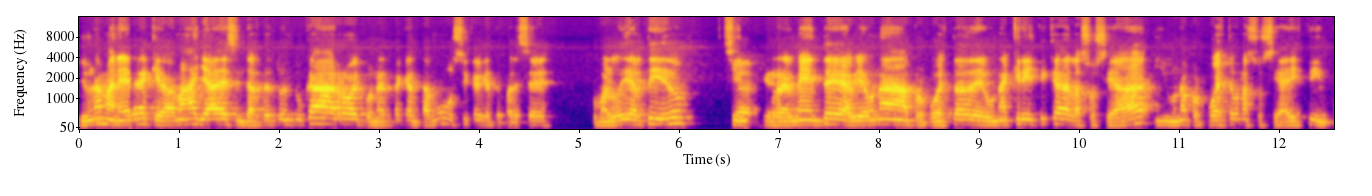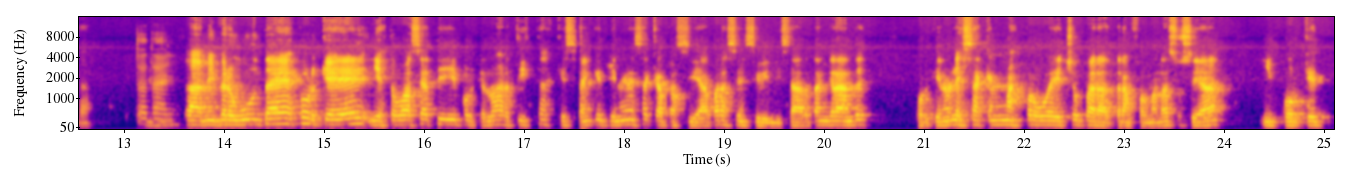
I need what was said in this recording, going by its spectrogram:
de una manera que va más allá de sentarte tú en tu carro y ponerte a cantar música que te parece como algo divertido, sino que realmente había una propuesta de una crítica a la sociedad y una propuesta de una sociedad distinta. Total. mi pregunta es por qué, y esto va hacia ti, por qué los artistas que saben que tienen esa capacidad para sensibilizar tan grande, por qué no le sacan más provecho para transformar la sociedad y por qué,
